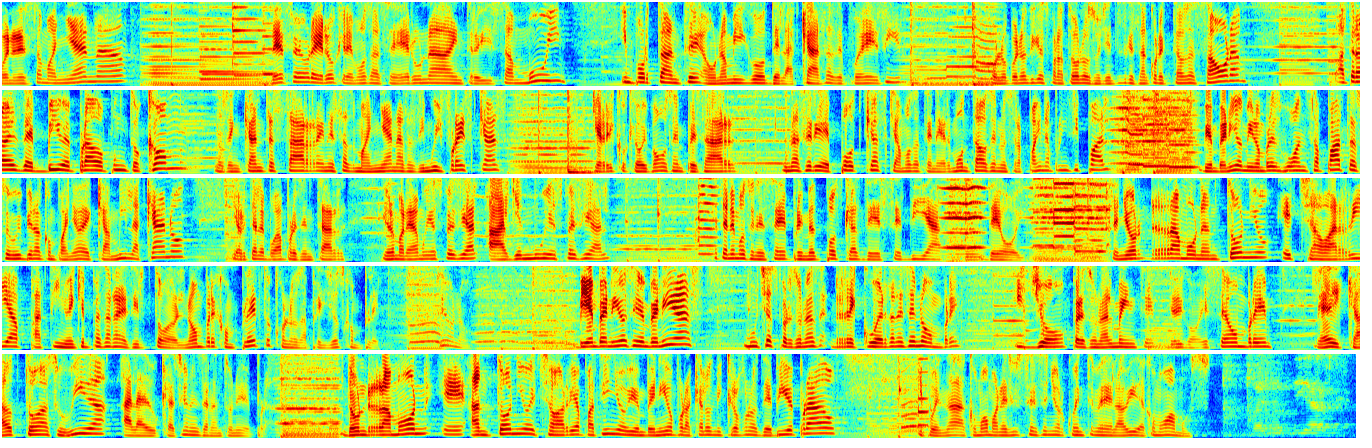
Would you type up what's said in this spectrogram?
Bueno, en esta mañana de febrero queremos hacer una entrevista muy importante a un amigo de la casa, se puede decir. Con los buenos días para todos los oyentes que están conectados hasta ahora. A través de viveprado.com. Nos encanta estar en estas mañanas así muy frescas. Qué rico que hoy vamos a empezar una serie de podcasts que vamos a tener montados en nuestra página principal. Bienvenidos, mi nombre es Juan Zapata, soy muy bien acompañado de Camila Cano y ahorita les voy a presentar de una manera muy especial a alguien muy especial que tenemos en este primer podcast de este día de hoy. Señor Ramón Antonio Echavarría Patiño, hay que empezar a decir todo, el nombre completo con los apellidos completos, ¿sí o no? Bienvenidos y bienvenidas. Muchas personas recuerdan ese nombre y yo personalmente, yo digo, este hombre le ha dedicado toda su vida a la educación en San Antonio de Prado. Don Ramón eh, Antonio Echavarría Patiño, bienvenido por acá a los micrófonos de Vive Prado. Y pues nada, ¿cómo amanece usted, señor? Cuénteme de la vida, ¿cómo vamos? Buenos días,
